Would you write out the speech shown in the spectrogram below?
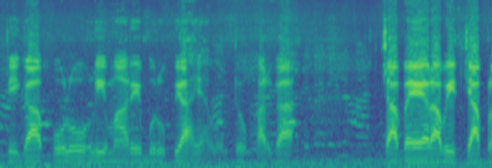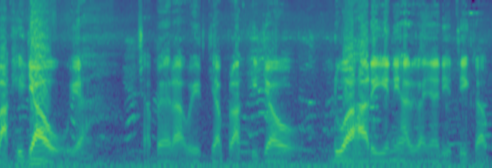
Rp35.000 ya untuk harga cabai rawit caplak hijau ya. Cabai rawit caplak hijau. Dua hari ini harganya di 35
